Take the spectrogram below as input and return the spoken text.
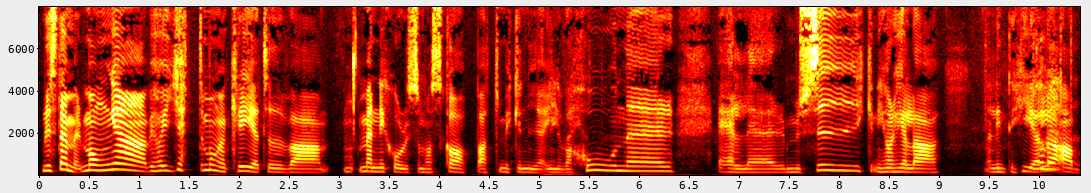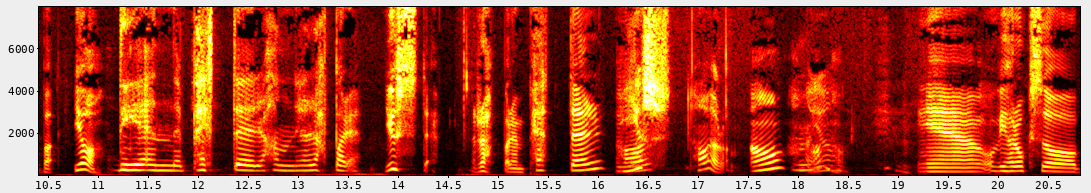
men det stämmer, många, vi har ju jättemånga kreativa mm, människor som har skapat mycket nya innovationer eller musik. Ni har hela, eller inte hela. ABBA. Ja, Det är en Petter, han är en rappare. just det. Rapparen Petter har. Just, har jag dem? Ja, han ja. Eh, och vi har också,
